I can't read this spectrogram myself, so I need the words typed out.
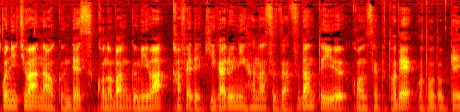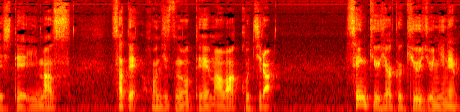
こんにちは、なおくんです。この番組はカフェで気軽に話す雑談というコンセプトでお届けしています。さて、本日のテーマはこちら。1992年、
